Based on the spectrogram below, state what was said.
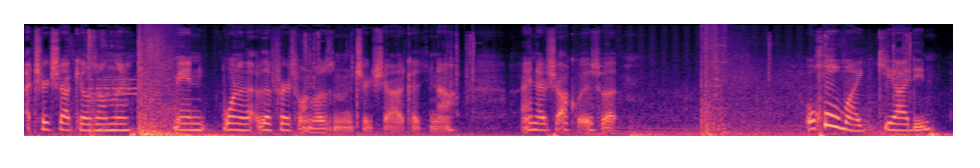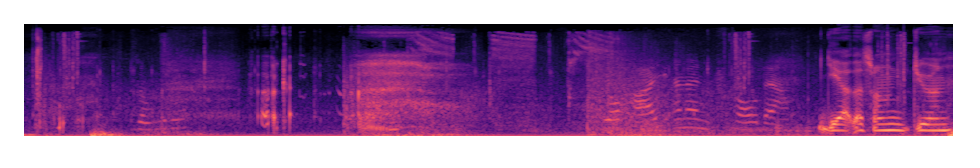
A trick shot kills only. I mean, one of the, the first one wasn't a trick shot because you know I didn't have shockwaves, but oh my god, dude. Is over there. Okay. Go high and then fall down. Yeah, that's what I'm doing.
